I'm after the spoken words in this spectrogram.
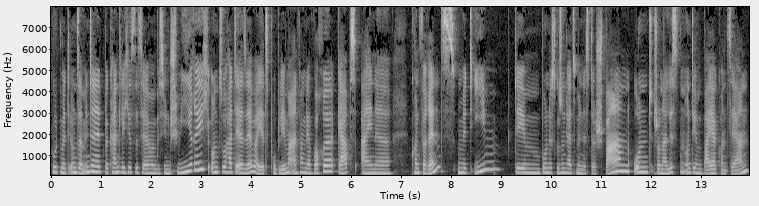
gut, mit unserem Internet bekanntlich ist es ja immer ein bisschen schwierig und so hatte er selber jetzt Probleme. Anfang der Woche gab es eine Konferenz mit ihm, dem Bundesgesundheitsminister Spahn und Journalisten und dem Bayer-Konzern.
